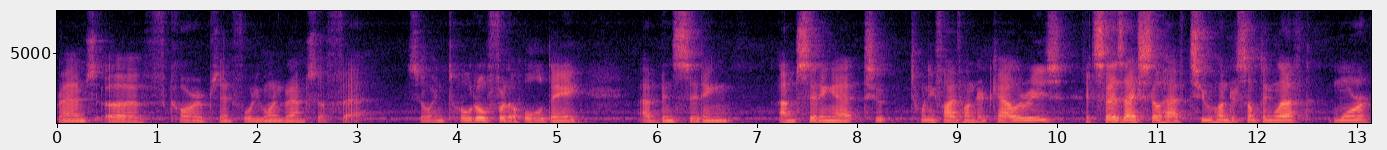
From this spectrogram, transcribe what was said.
grams of carbs and 41 grams of fat. So in total for the whole day, I've been sitting, I'm sitting at two, 2,500 calories. It says I still have 200 something left more,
